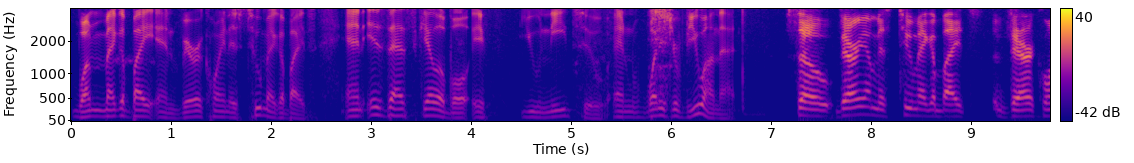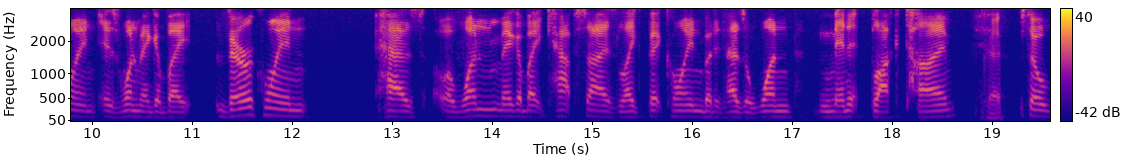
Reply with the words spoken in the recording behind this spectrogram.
one megabyte and Vericoin is two megabytes. And is that scalable if you need to? And what is your view on that? So Verium is two megabytes. Vericoin is one megabyte. Vericoin has a one megabyte cap size like Bitcoin, but it has a one minute block time. Okay. So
